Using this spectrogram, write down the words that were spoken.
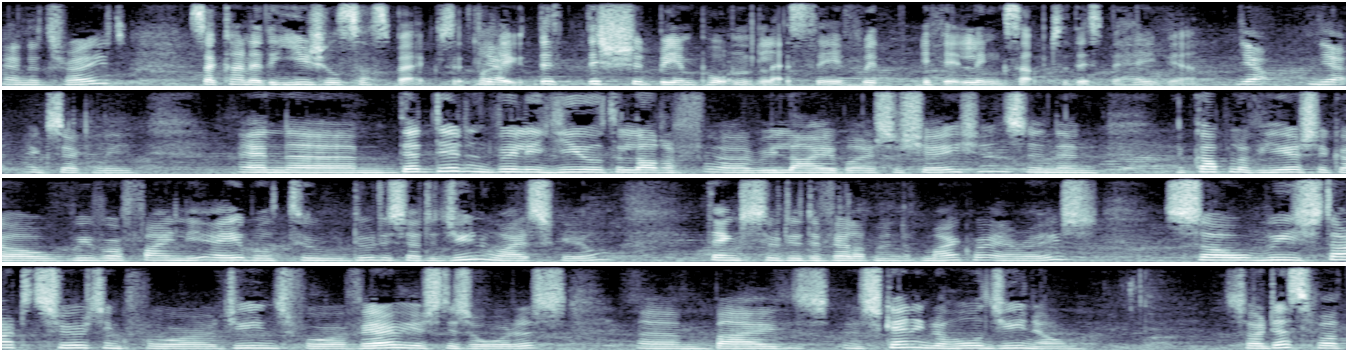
and a trait. So, kind of the usual suspects. It's like yeah. this, this should be important. Let's see if we, if it links up to this behaviour. Yeah, yeah, exactly. And um, that didn't really yield a lot of uh, reliable associations. And then a couple of years ago, we were finally able to do this at a genome-wide scale thanks to the development of microarrays. So we started searching for genes for various disorders um, by scanning the whole genome. So that's what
